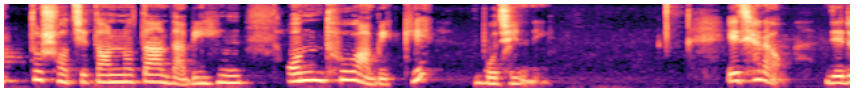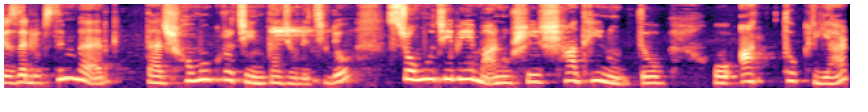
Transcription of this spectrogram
আত্মসচেতনতা দাবিহীন, অন্ধ আবেগকে বোঝেননি। এছাড়াও যে রোজা লুক্সেমবার্গ তার সমগ্র চিন্তা জুড়েছিল শ্রমজীবী মানুষের স্বাধীন উদ্যোগ ও আত্মক্রিয়ার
